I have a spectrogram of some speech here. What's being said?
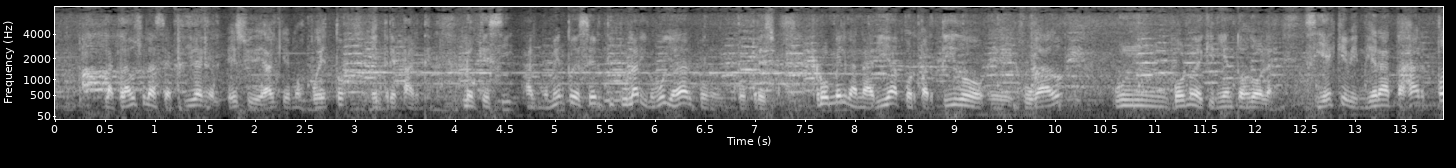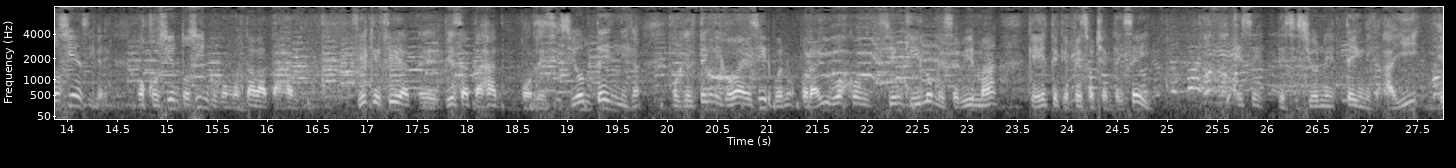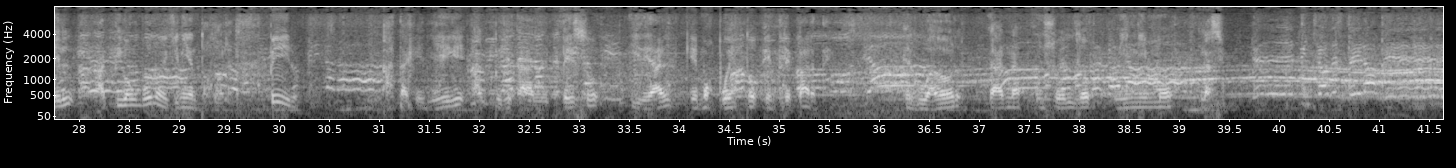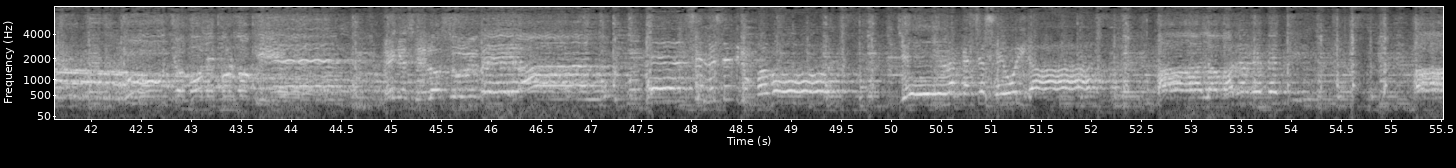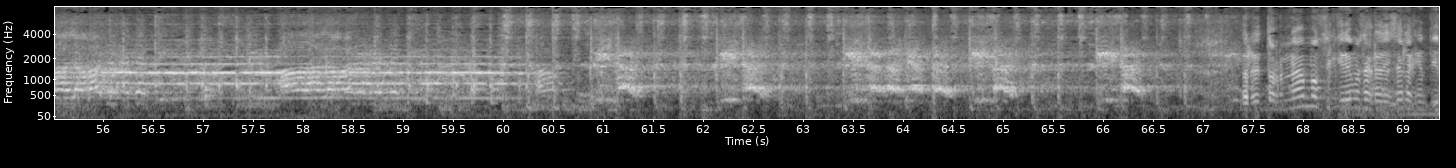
La cláusula se activa en el peso ideal que hemos puesto entre partes. Lo que sí, al momento de ser titular, y lo voy a dar con, con precio, Rommel ganaría por partido eh, jugado un bono de 500 dólares. Si es que vendiera a atajar con 100 si querés, o con 105 como estaba atajando. Si es que sí eh, empieza a atajar por decisión técnica, porque el técnico va a decir, bueno, por ahí vos con 100 kilos me servís más que este que pesa 86. Esas decisiones técnicas. Ahí él activa un bono de 500 dólares. Pero hasta que llegue al, al peso ideal que hemos puesto entre partes, el jugador gana un sueldo mínimo nacional. En el cielo azul vean el celeste triunfador y en la cancha se oirá. Alabar y repetir,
